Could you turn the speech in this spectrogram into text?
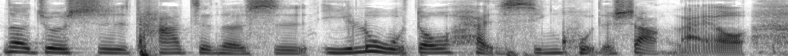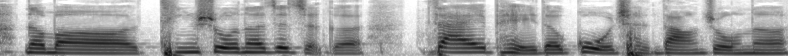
那就是他真的是一路都很辛苦的上来哦。那么听说呢，这整个栽培的过程当中呢，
